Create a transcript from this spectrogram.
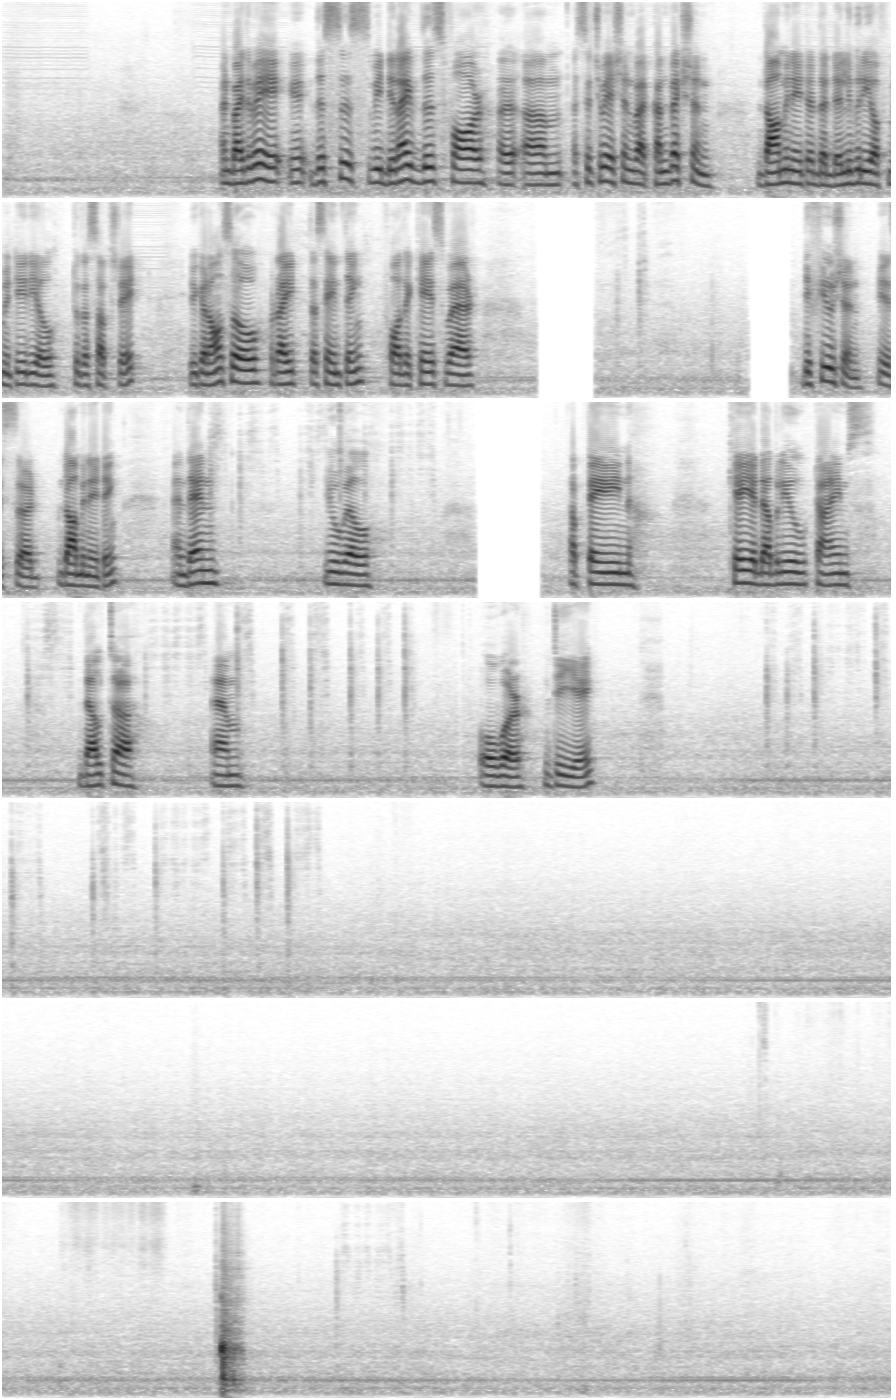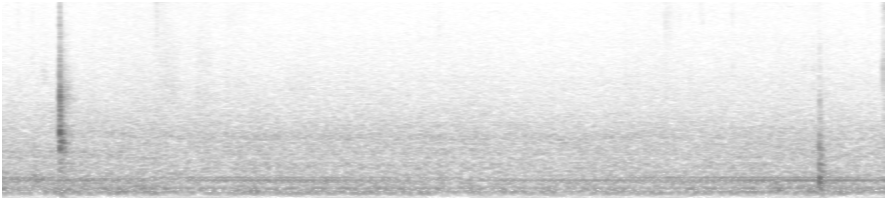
And by the way this is we derived this for uh, um, a situation where convection dominated the delivery of material to the substrate. You can also write the same thing for the case where diffusion is uh, dominating and then you will obtain K A W times delta m over d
